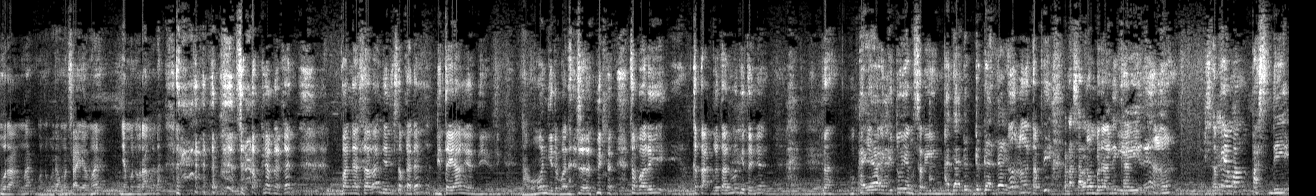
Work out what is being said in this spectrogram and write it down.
orang mah mun orang mah saya mah nyamun orang lah karena kan penasaran jadi kadang diteang ya di namun gitu penasaran sebari ketakutan mah gitunya. Nah mungkin Kayak- gitu yang sering ada ada degannya gitu. Heeh, tapi Penasaran memberanikan diri. heeh. tapi emang pas di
